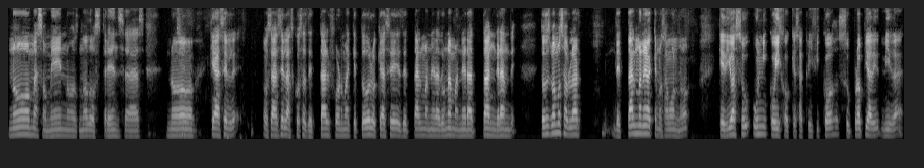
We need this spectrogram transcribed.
no más o menos, no dos trenzas, no que hace, o sea, hace las cosas de tal forma que todo lo que hace es de tal manera, de una manera tan grande. Entonces vamos a hablar de tal manera que nos amó, ¿no? Que dio a su único hijo, que sacrificó su propia vida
